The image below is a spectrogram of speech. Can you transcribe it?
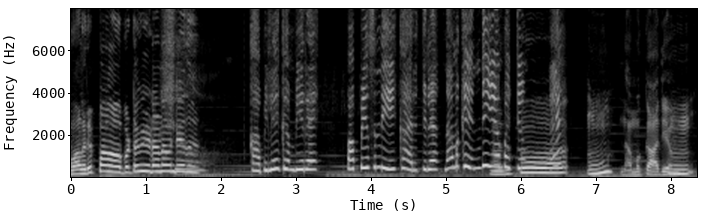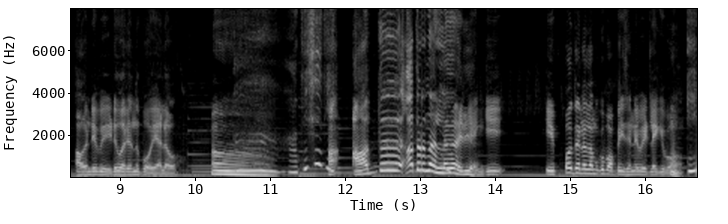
വളരെ പാവപ്പെട്ട വീടാണ് അവന്റേത്. കപിലെ ഗംഭീരെ പപ്പീസിന്റെ ഈ കാര്യത്തിൽ നമുക്ക് എന്ത് ചെയ്യാൻ പറ്റും? നമുക്ക് ആദ്യം അവന്റെ വീട് വരെ ഒന്ന് പോയാലോ? ആ. ആ, അത് ശരി. അ- അത് അതൊരു നല്ല കാര്യം. എങ്കിൽ ഇപ്പൊ തന്നെ നമുക്ക് പപ്പീസിന്റെ വീട്ടിലേക്ക് പോകാം ഏ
